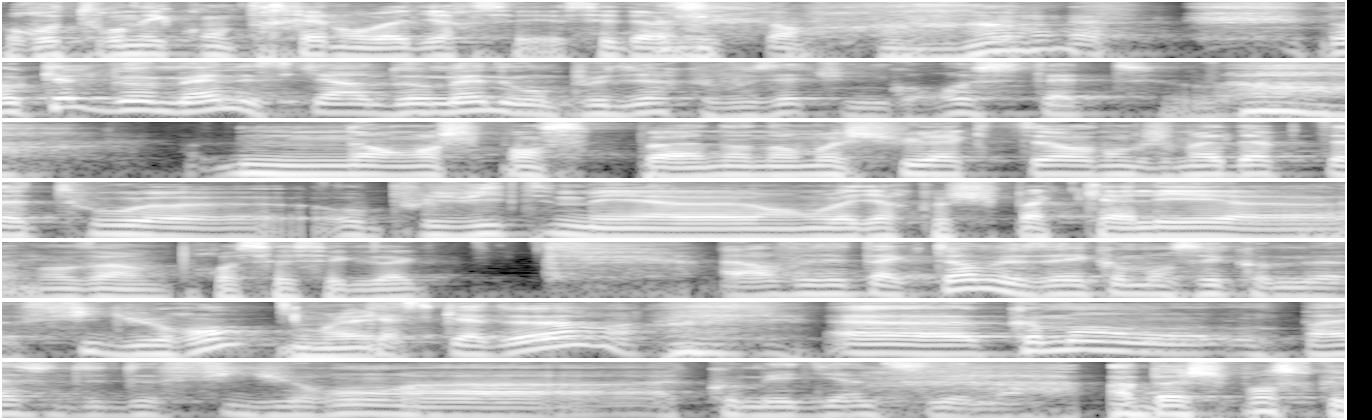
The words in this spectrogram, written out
retourné contre elle, on va dire ces, ces derniers temps. Dans quel domaine Est-ce qu'il y a un domaine où on peut dire que vous êtes une grosse tête Non, je pense pas. Non, non, moi je suis acteur, donc je m'adapte à tout euh, au plus vite, mais euh, on va dire que je suis pas calé euh, dans un process exact. Alors vous êtes acteur, mais vous avez commencé comme figurant, Ouais. cascadeur. Comment on, on passe de, de figurant à, à comédien de cinéma? Ah bah je pense que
